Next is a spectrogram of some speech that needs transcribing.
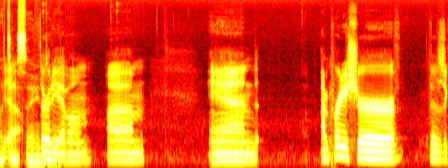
That's yeah, insane. 30 dude. of them. Um, and I'm pretty sure there's a,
